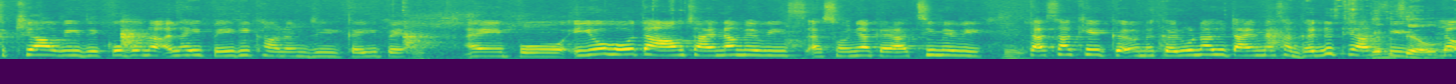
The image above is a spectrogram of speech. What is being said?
سکيا هئي جيڪو به هن الاهي پهرين کان هنن جي ڪئي پي ۽ پوءِ اهو هو ته آئون چائنا ۾ هئي سونيا ڪراچي ۾ هئي ته اسان کي ڪ- هن ڪورونا جي ٽائيم ۾ اسان گڏ ٿياسين ته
